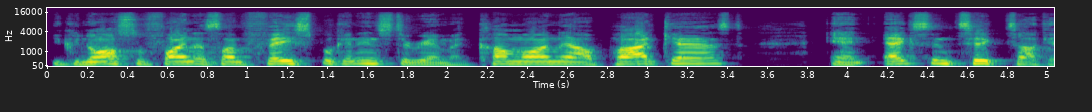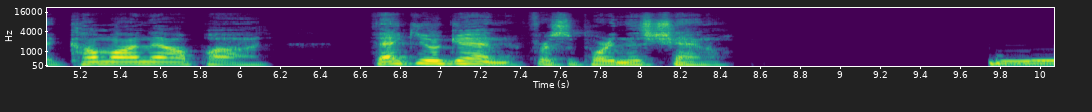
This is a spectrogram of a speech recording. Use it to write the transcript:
You can also find us on Facebook and Instagram at Come On Now Podcast and X and TikTok at Come On Now Pod. Thank you again for supporting this channel thank you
